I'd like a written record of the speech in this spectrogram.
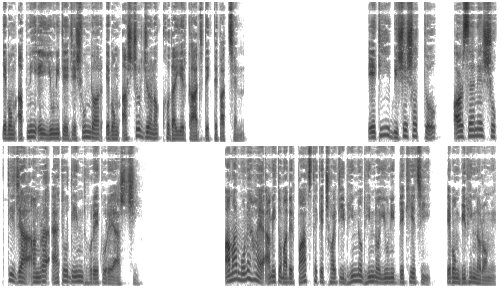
এবং আপনি এই ইউনিটে যে সুন্দর এবং আশ্চর্যজনক খোদাইয়ের কাজ দেখতে পাচ্ছেন। এটি বিশেষত্ব অরসানের শক্তি যা আমরা এতদিন ধরে করে আসছি। আমার মনে হয় আমি তোমাদের পাঁচ থেকে ছয়টি ভিন্ন ভিন্ন ইউনিট দেখিয়েছি এবং বিভিন্ন রঙে।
